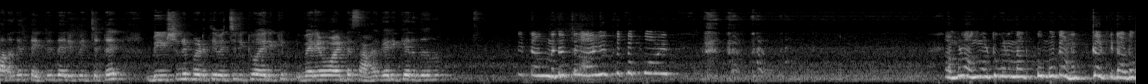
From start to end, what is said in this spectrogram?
പറഞ്ഞ് തെറ്റിദ്ധരിപ്പിച്ചിട്ട് ഭീഷണിപ്പെടുത്തി വെച്ചിരിക്കുമായിരിക്കും ഇവരുമായിട്ട് സഹകരിക്കരുത് എന്ന് എന്നിട്ട് അങ്ങനെ താഴേക്കൊക്കെ പോയത്. നമ്മൾ അങ്ങോട്ട് കൂടെ നടക്കുമ്പോ കണക്കാക്കിട്ട് അവിടെ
